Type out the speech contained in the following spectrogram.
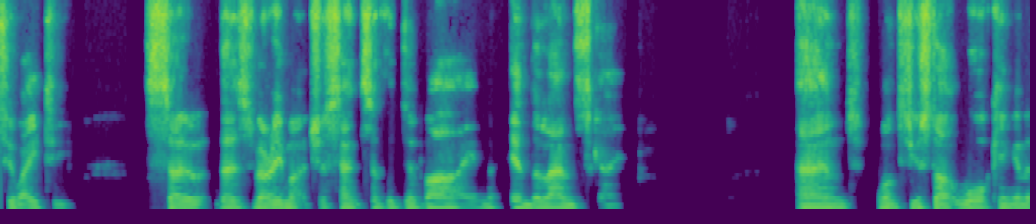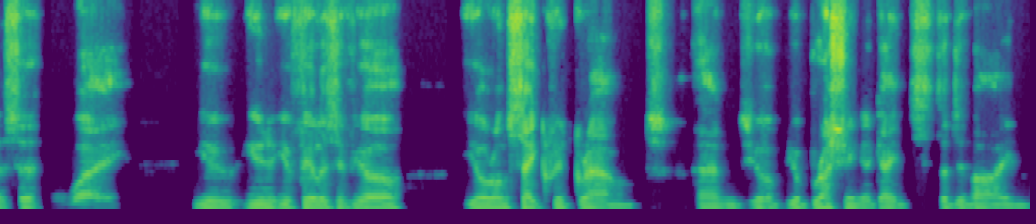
280. So there's very much a sense of the divine in the landscape. And once you start walking in a certain way, you you you feel as if you're you're on sacred ground and you're you're brushing against the divine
